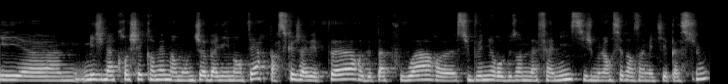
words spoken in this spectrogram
Et, euh, mais je m'accrochais quand même à mon job alimentaire parce que j'avais peur de ne pas pouvoir euh, subvenir aux besoins de ma famille si je me lançais dans un métier passion.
